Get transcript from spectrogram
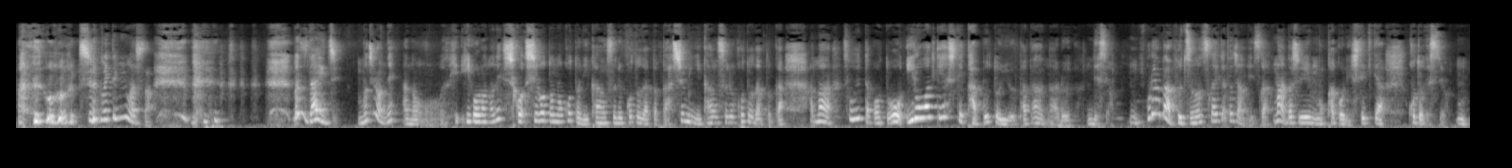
あの、調べてみました。まず第一。もちろんね、あの、日頃のね、仕事のことに関することだとか、趣味に関することだとか、まあ、そういったことを色分けして書くというパターンがあるんですよ。うん。これはまあ、普通の使い方じゃないですか。まあ、私も過去にしてきたことですよ。うん。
